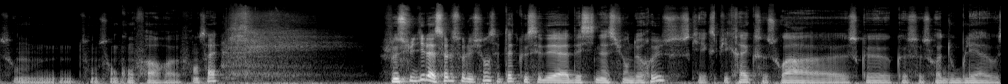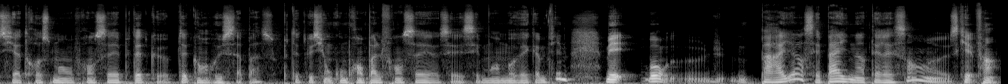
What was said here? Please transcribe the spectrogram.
son, confort français. Je me suis dit la seule solution, c'est peut-être que c'est des destinations de Russes, ce qui expliquerait que ce soit euh, ce que, que ce soit doublé aussi atrocement en français. Peut-être que peut-être qu'en russe ça passe. Peut-être que si on comprend pas le français, c'est moins mauvais comme film. Mais bon, par ailleurs, c'est pas inintéressant. Euh, ce qui est, enfin,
